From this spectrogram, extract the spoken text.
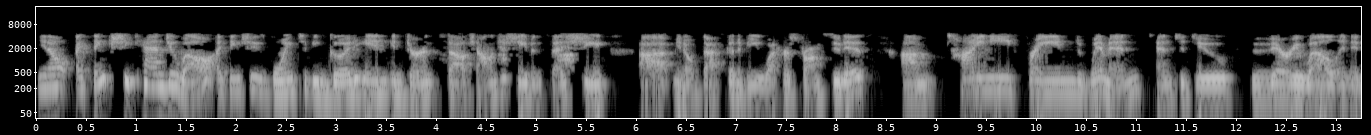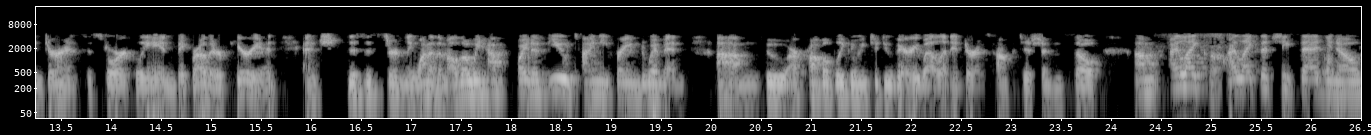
you know, I think she can do well. I think she's going to be good in endurance style challenges. She even says she, uh, you know, that's going to be what her strong suit is. Um, tiny framed women tend to do very well in endurance historically in Big Brother, period. And this is certainly one of them. Although we have quite a few tiny framed women um, who are probably going to do very well in endurance competitions. So um, I like her. I like that she said, you know,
